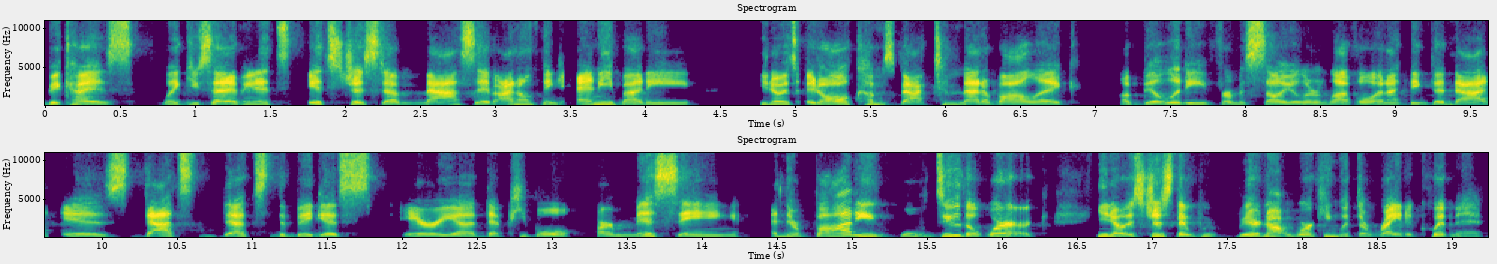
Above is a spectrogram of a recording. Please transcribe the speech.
because like you said i mean it's it's just a massive i don't think anybody you know it's, it all comes back to metabolic ability from a cellular level. And i think that that is that's that's the biggest area that people are missing and their body will do the work. You know it's just that we're not working with the right equipment.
